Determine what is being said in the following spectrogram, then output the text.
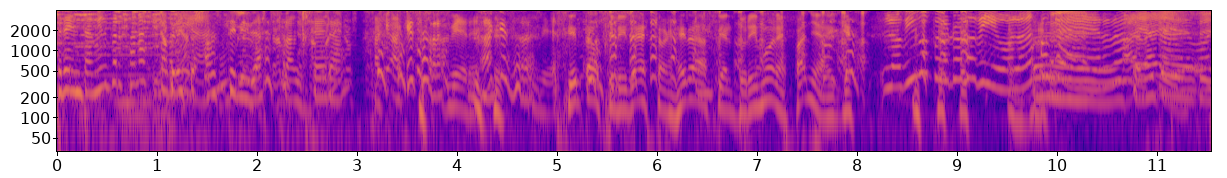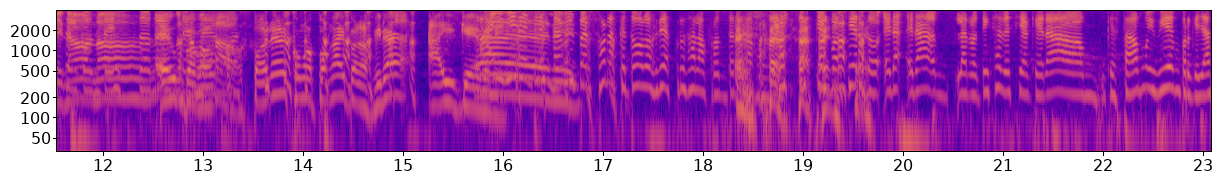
30.000 personas por día. hostilidad extranjera. ¿A qué, a qué se refiere? ¿A qué se refiere? Cierta hostilidad extranjera hacia el turismo en España. que Lo digo pero no lo digo, lo dejo ver, ¿no? Ay, ay, ay, Pues sí, el no, no. contexto, no es un poco poner como pongáis, pero al final hay que Ahí vienen 30.000 personas que todos los días cruzan la frontera. de la frontera. Que por cierto, era, era, la noticia decía que era que estaba muy bien porque ya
